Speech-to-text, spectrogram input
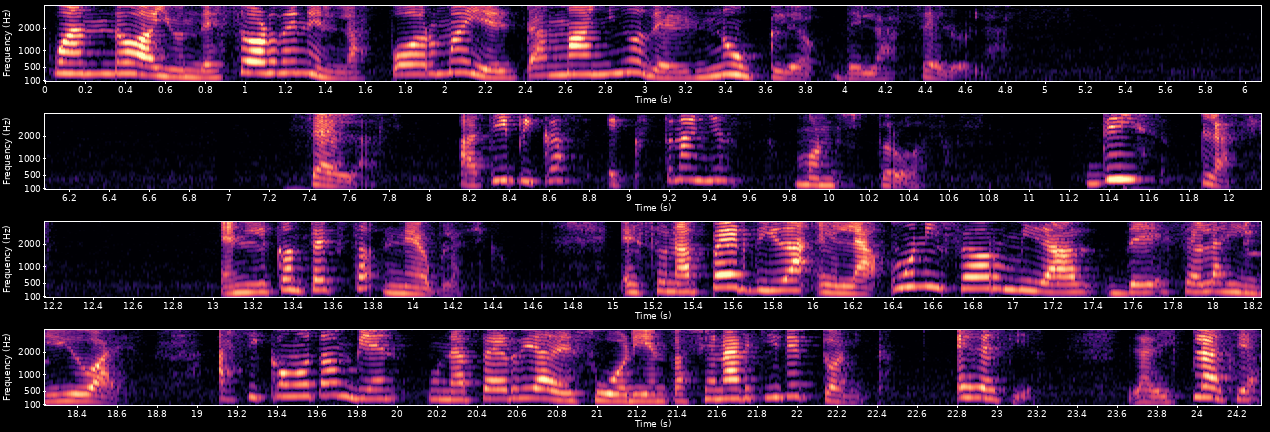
cuando hay un desorden en la forma y el tamaño del núcleo de las células. Células atípicas, extrañas, monstruosas. Displasia. En el contexto neoplásico. Es una pérdida en la uniformidad de células individuales, así como también una pérdida de su orientación arquitectónica. Es decir, la displasia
